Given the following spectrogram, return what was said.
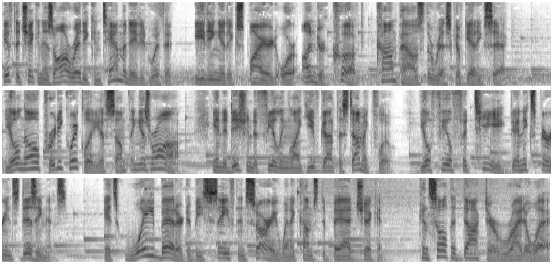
If the chicken is already contaminated with it, eating it expired or undercooked compounds the risk of getting sick. You'll know pretty quickly if something is wrong. In addition to feeling like you've got the stomach flu, you'll feel fatigued and experience dizziness. It's way better to be safe than sorry when it comes to bad chicken. Consult a doctor right away.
